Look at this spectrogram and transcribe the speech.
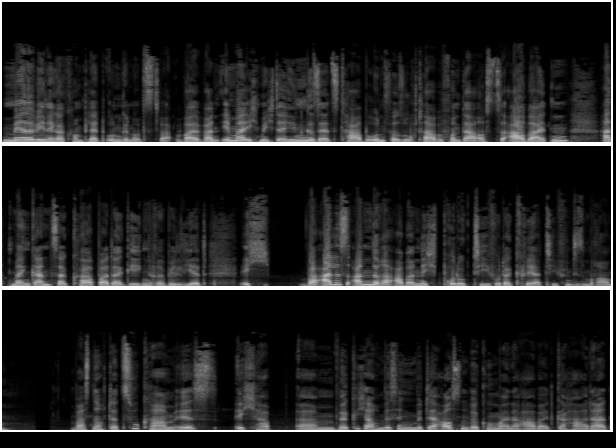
mehr oder weniger komplett ungenutzt war. Weil wann immer ich mich da hingesetzt habe und versucht habe, von da aus zu arbeiten, hat mein ganzer Körper dagegen rebelliert. Ich war alles andere, aber nicht produktiv oder kreativ in diesem Raum. Was noch dazu kam, ist, ich habe ähm, wirklich auch ein bisschen mit der Außenwirkung meiner Arbeit gehadert.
